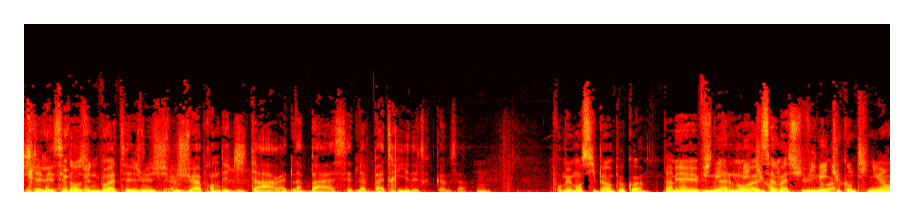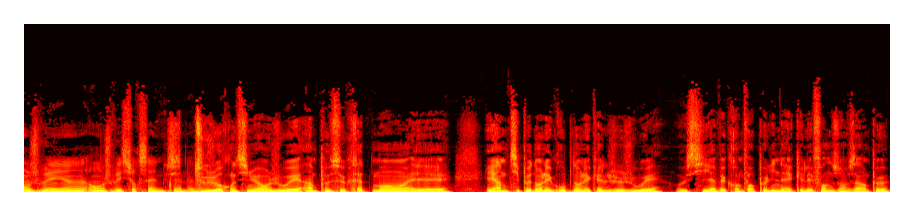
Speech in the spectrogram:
je l'ai laissé dans une boîte et je, me- je, je vais apprendre des guitares et de la basse et de la batterie et des trucs comme ça. Mm. Pour m'émanciper un peu, quoi. Pas mais mal. finalement, mais euh, tu ça m'a suivi. Mais quoi. tu continues à en jouer, euh, en jouer sur scène. J'ai toujours continué à en jouer un peu secrètement et, et un petit peu dans les groupes dans lesquels je jouais aussi, avec Rome for Pauline, avec Elephant, j'en faisais un peu.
